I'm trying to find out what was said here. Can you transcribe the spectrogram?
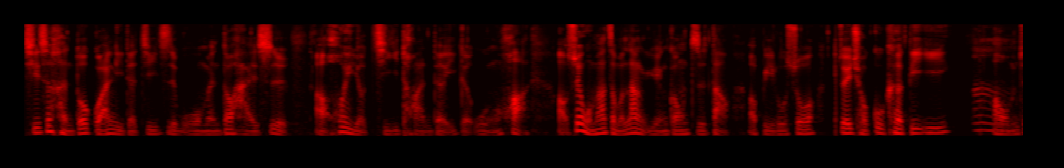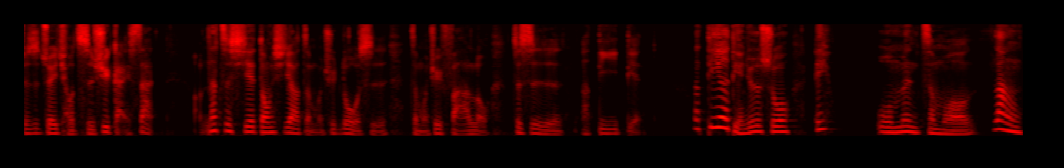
其实很多管理的机制，我们都还是啊会有集团的一个文化哦，所以我们要怎么让员工知道哦？比如说追求顾客第一哦，我们就是追求持续改善。那这些东西要怎么去落实？怎么去 follow？这是啊第一点。那第二点就是说，诶，我们怎么让？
